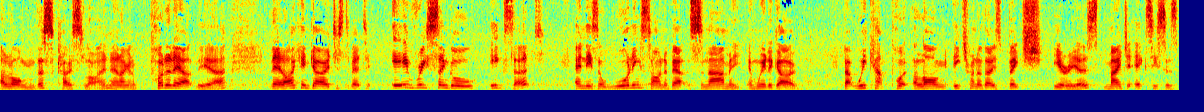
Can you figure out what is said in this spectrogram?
along this coastline, and I'm going to put it out there, that I can go just about to every single exit, and there's a warning sign about the tsunami and where to go but we can't put along each one of those beach areas, major accesses,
